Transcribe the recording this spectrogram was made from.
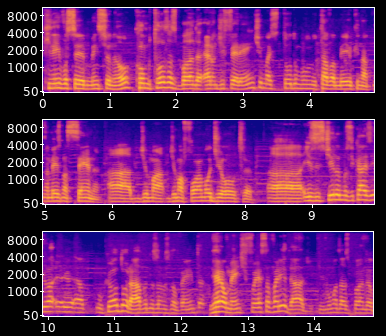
que nem você mencionou, como todas as bandas eram diferentes, mas todo mundo tava meio que na, na mesma cena, uh, de, uma, de uma forma ou de outra. Uh, e os estilos musicais, eu, eu, eu, o que eu adorava dos anos 90 realmente foi essa variedade. Uma das bandas,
